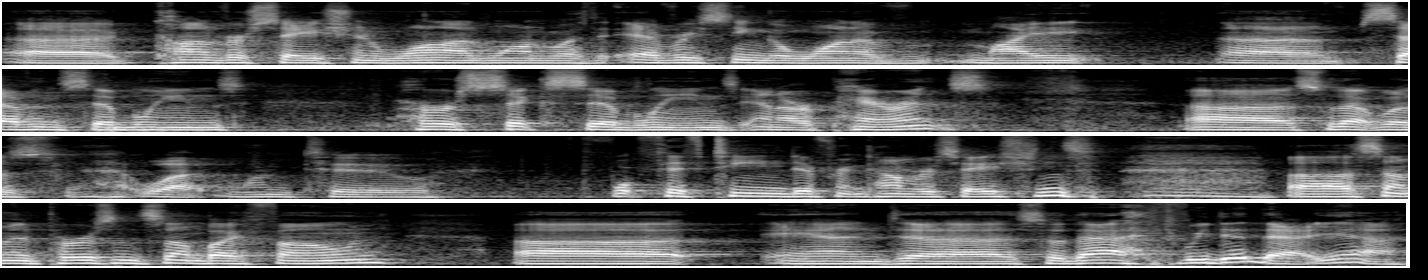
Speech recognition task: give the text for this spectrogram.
uh, conversation one on one with every single one of my uh, seven siblings, her six siblings, and our parents. Uh, so that was what, one, two, four, 15 different conversations, uh, some in person, some by phone. Uh, and uh, so that we did that, yeah.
